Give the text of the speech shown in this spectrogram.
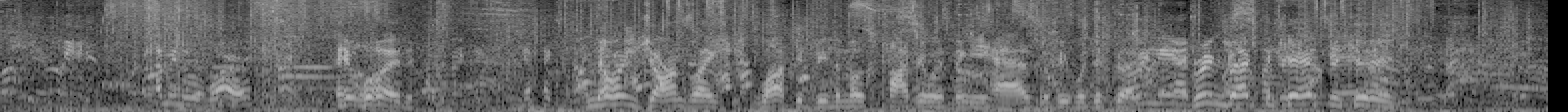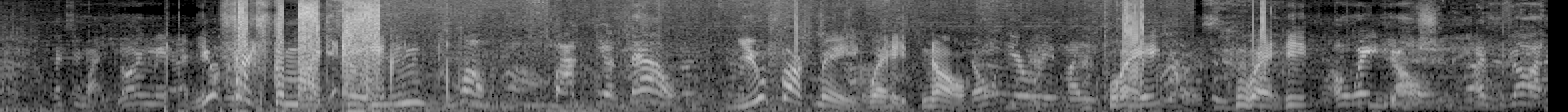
I mean, it would work. It would. Fixed Knowing John's like luck would be the most popular thing he has, so people would just be like, "Bring back the Cancer King." fixing my. Knowing me, You fix the mic, Aiden. Whoa, fuck yourself. You fuck me. Wait, no. Don't irritate my Wait, viewers. wait. Oh wait, no. I forgot.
